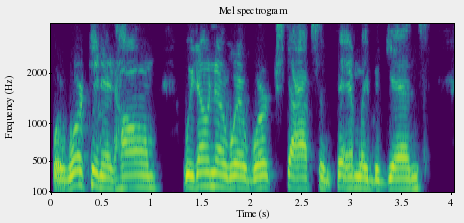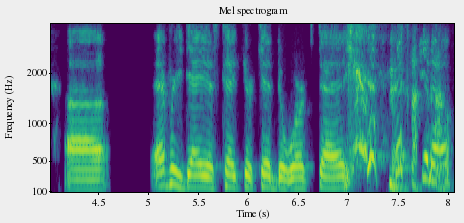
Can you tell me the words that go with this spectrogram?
We're working at home. We don't know where work stops and family begins. Uh, every day is take your kid to work day you know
